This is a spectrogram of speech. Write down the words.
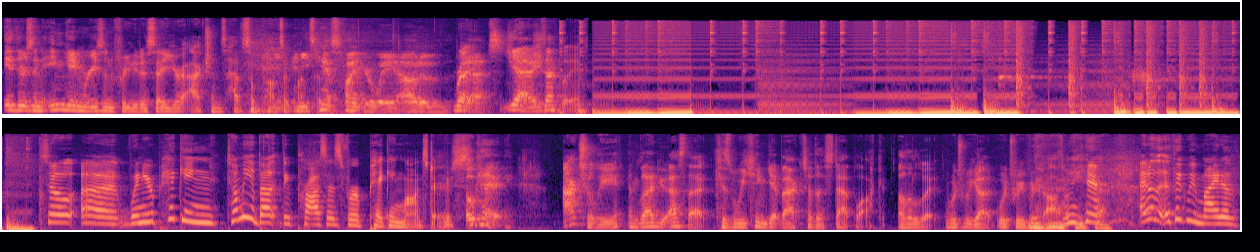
If there's an in-game reason for you to say your actions have some consequences And you can't fight your way out of right. that situation. Yeah, exactly. So, uh, when you're picking, tell me about the process for picking monsters. Okay. Actually, I'm glad you asked that because we can get back to the stat block a little bit, which we got, which we veered off. of. Yeah, I don't. I think we might have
